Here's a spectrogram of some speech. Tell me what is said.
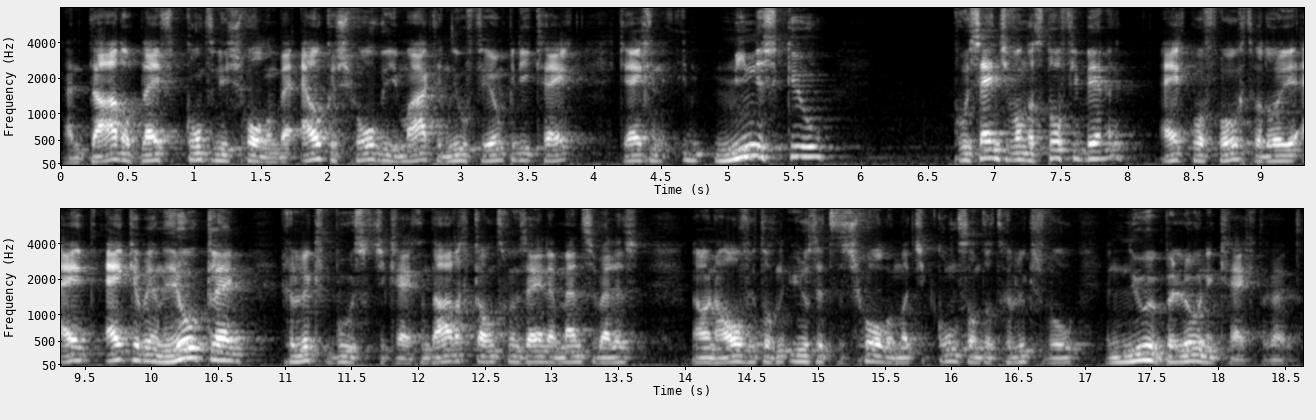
En daardoor blijf je continu scrollen. Bij elke scroll die je maakt, een nieuw filmpje die je krijgt, krijg je een minuscuul procentje van dat stofje binnen eigenlijk wordt verhoogd, waardoor je eigenlijk, eigenlijk weer een heel klein geluksboostertje krijgt. En daardoor kan het gewoon zijn dat mensen wel eens nou een half uur tot een uur zitten te scholen, omdat je constant dat geluksgevoel een nieuwe beloning krijgt eruit.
